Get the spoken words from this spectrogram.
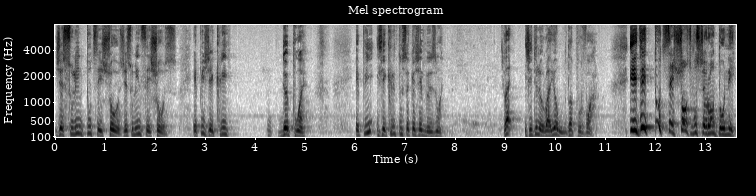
je souligne toutes ces choses, je souligne ces choses. Et puis j'écris deux points. Et puis j'écris tout ce que j'ai besoin. Ouais, j'ai dit le royaume doit pourvoir. Il dit toutes ces choses vous seront données.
